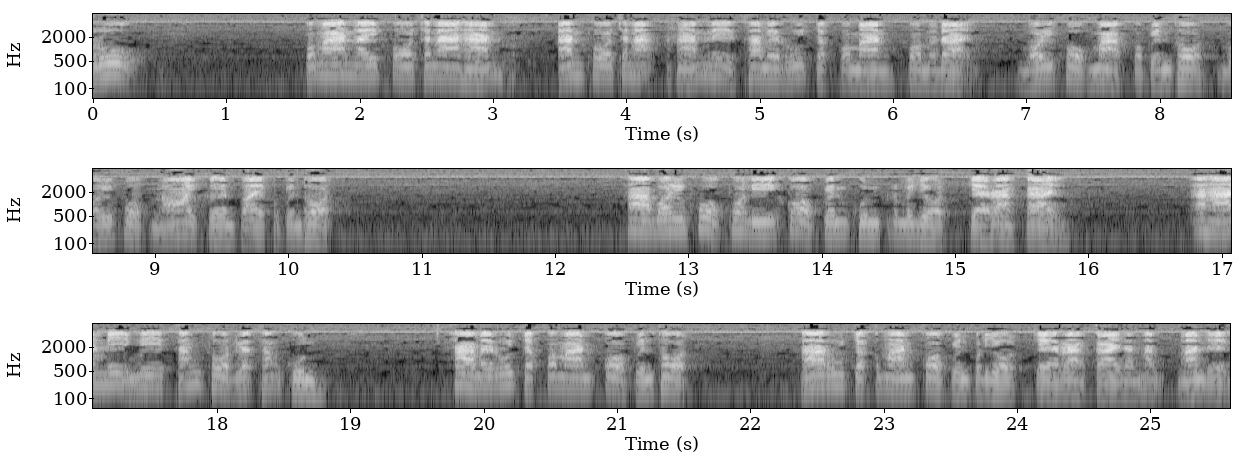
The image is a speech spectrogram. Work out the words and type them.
รู้ประมาณในโภชนาหาร อันโภชนาหารนี่ถ้าไม่รู้จักประมาณก็ไม่ได้ บริโภคมากก็เป็นโทษ บริโภคน้อยเกินไปก็เป็นโทษ ถ้าบริโภคพอดีก็เป็นคุณประโยชน์แก่ร่างกาย อาหารนี้มีทั้งโทษและทั้งคุณ ถ้าไม่รู้จักประมาณก็เป็นโทษ ถ้ารู้จักประมาณก็เป็นประโยชน์แก่ร่างกายนั้นนั่นเอง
